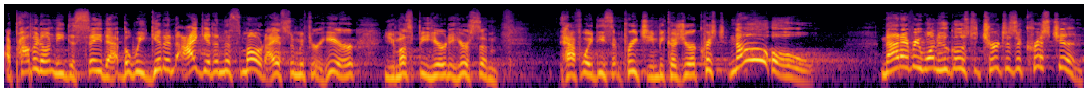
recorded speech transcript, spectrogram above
I probably don't need to say that, but we get in, I get in this mode. I assume if you're here, you must be here to hear some halfway decent preaching because you're a Christian. No! Not everyone who goes to church is a Christian,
